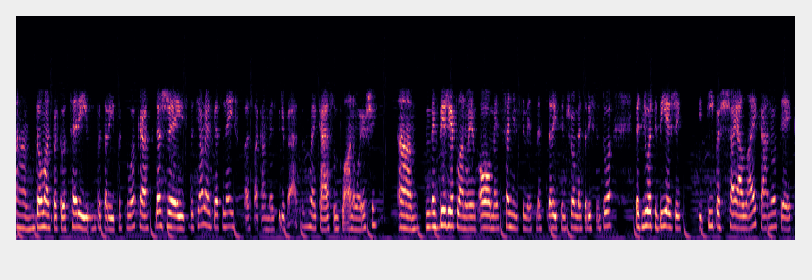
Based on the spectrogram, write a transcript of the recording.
um, domāt par to cerību, bet arī par to, ka dažreiz tas jaunais gads neizskatās tā, kā mēs gribētu vai kā esam plānojuši. Um, mēs bieži ieplānojam, o, oh, mēs saņemsimies, mēs darīsim šo, mēs darīsim to, bet ļoti bieži, tīpaši šajā laikā, notiek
